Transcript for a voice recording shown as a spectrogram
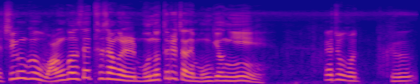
예, 지금 그 왕건 세트장을 무너뜨렸잖아요. 문경이. 그래가지고 그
